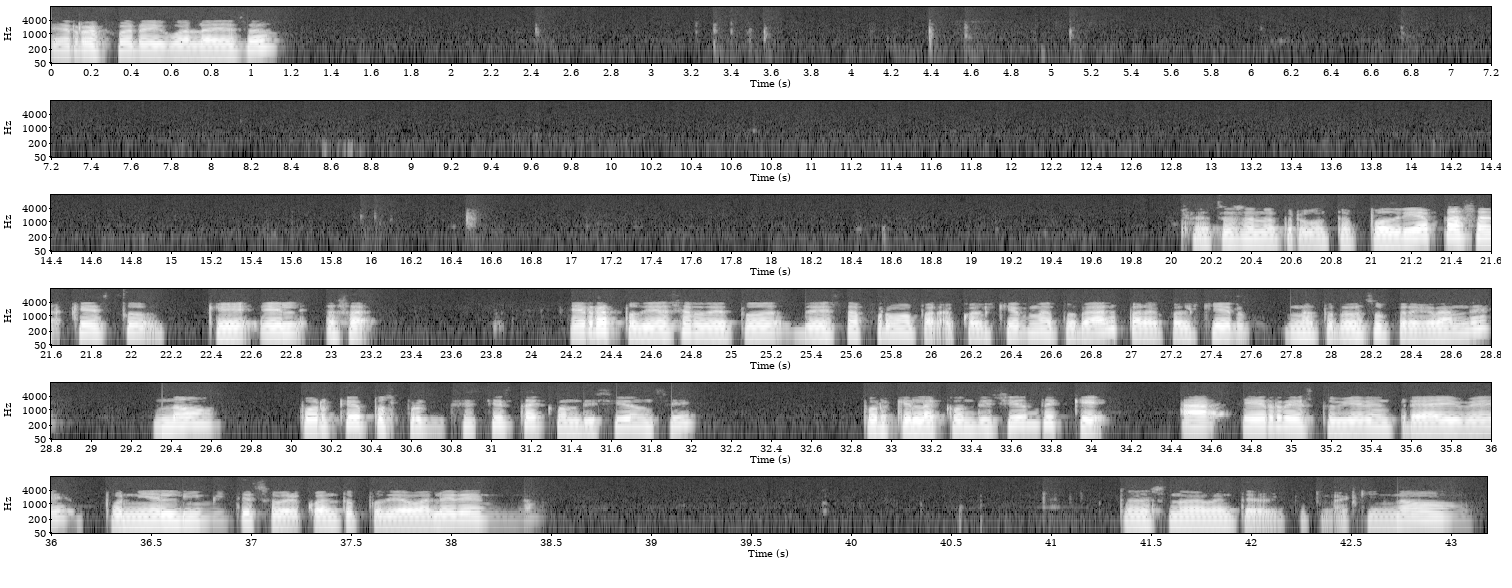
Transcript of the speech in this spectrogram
R fuera igual a eso. esto es una pregunta. ¿Podría pasar que esto, que él, o sea, R podría ser de, todo, de esta forma para cualquier natural, para cualquier natural súper grande? No. ¿Por qué? Pues porque existía esta condición, ¿sí? Porque la condición de que AR estuviera entre A y B ponía el límite sobre cuánto podía valer N, ¿no? Entonces nuevamente aquí no.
